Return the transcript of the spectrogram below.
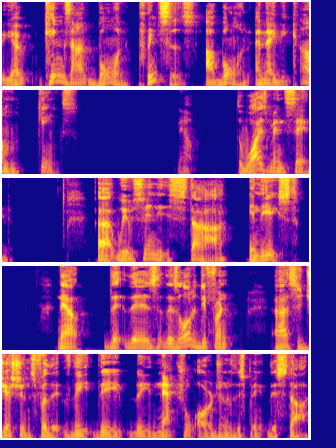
you know, kings aren't born, princes are born and they become kings. Now, the wise men said, uh, we have seen this star in the east. Now, the, there's, there's a lot of different uh, suggestions for the, the, the, the natural origin of this, this star.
